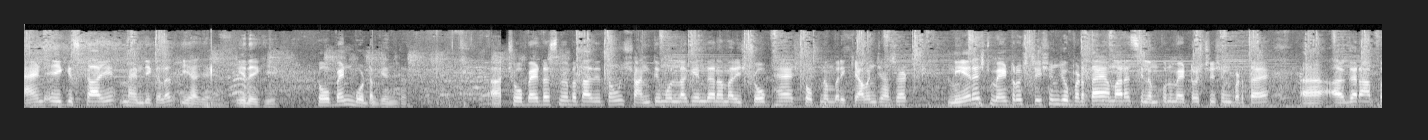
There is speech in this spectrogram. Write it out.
एंड एक इसका ये मेहंदी कलर ये आ जाएगा। ये देखिए टॉप एंड बॉटम के अंदर। शॉप एड्रेस में बता देता हूँ, शांति मोहल्ला के अंदर हमारी शॉप है शॉप नंबर इक्यावन छियासठ नियरेस्ट मेट्रो स्टेशन जो पड़ता है हमारा, सिलमपुर मेट्रो स्टेशन पड़ता है। अगर आप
